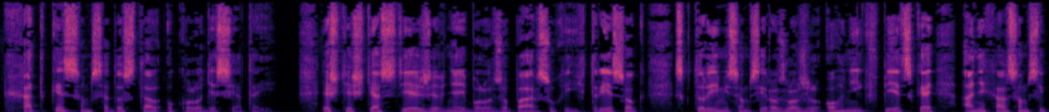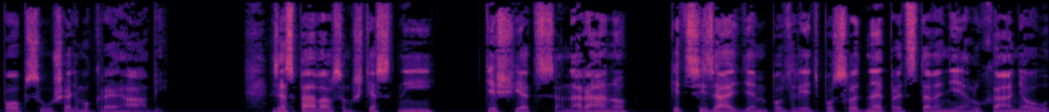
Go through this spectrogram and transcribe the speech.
K chatke som sa dostal okolo desiatej. Ešte šťastie, že v nej bolo zo pár suchých triesok, s ktorými som si rozložil ohník v piecke a nechal som si poobsúšať mokré háby. Zaspával som šťastný, tešiac sa na ráno, keď si zájdem pozrieť posledné predstavenie hlucháňov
